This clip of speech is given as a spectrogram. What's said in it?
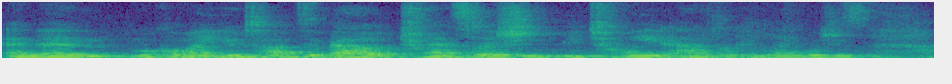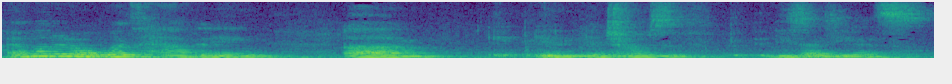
And then, Mukoma, you talked about translation between African languages. I want to know what's happening um, in, in terms of these ideas.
